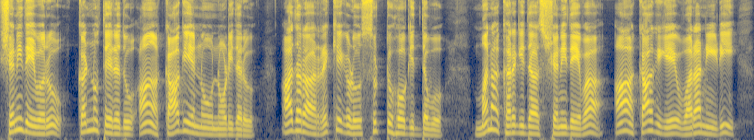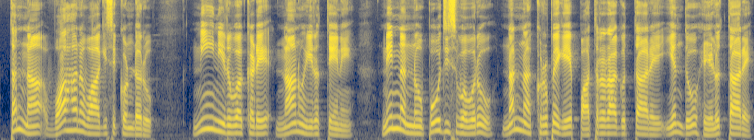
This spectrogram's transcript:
ಶನಿದೇವರು ಕಣ್ಣು ತೆರೆದು ಆ ಕಾಗೆಯನ್ನು ನೋಡಿದರು. ಅದರ ರೆಕ್ಕೆಗಳು ಸುಟ್ಟು ಹೋಗಿದ್ದವು. ಮನ ಕರಗಿದ ಶನಿದೇವ ಆ ಕಾಗೆಗೆ ವರ ನೀಡಿ ತನ್ನ ವಾಹನವಾಗಿಸಿಕೊಂಡರು. ನೀನಿರುವ ಕಡೆ ನಾನು ಇರುತ್ತೇನೆ. ನಿನ್ನನ್ನು ಪೂಜಿಸುವವರು ನನ್ನ ಕೃಪೆಗೆ ಪಾತ್ರರಾಗುತ್ತಾರೆ ಎಂದು ಹೇಳುತ್ತಾರೆ.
